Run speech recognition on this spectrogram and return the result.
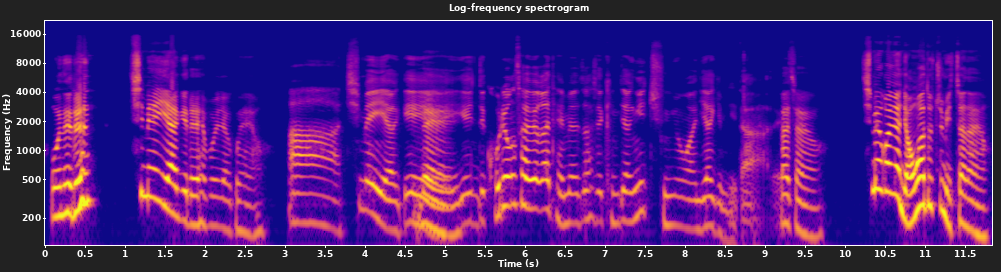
오늘은 치매 이야기를 해보려고 해요. 아 치매 이야기. 네. 이게 이제 고령 사회가 되면서 사실 굉장히 중요한 이야기입니다. 네. 맞아요. 치매 관련 영화도 좀 있잖아요.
